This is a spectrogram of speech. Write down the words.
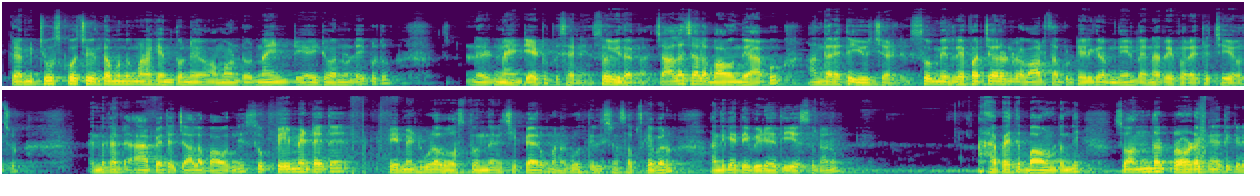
ఇక్కడ మీరు చూసుకోవచ్చు ఇంతకుముందుకు మనకు ఎంత ఉన్నాయో అమౌంట్. నైంటీ ఎయిట్ వన్ ఉండే ఇప్పుడు. డైరెక్ట్ నైంటీ ఎయిట్ రూపీస్ అయినాయి. సో ఈ విధంగా చాలా చాలా బాగుంది యాప్. అందరైతే యూజ్ చేయండి. సో మీరు రెఫర్ చేయాలంటే వాట్సాప్ టెలిగ్రామ్ దేంట్లైనా రెఫర్ అయితే చేయవచ్చు. ఎందుకంటే యాప్ అయితే చాలా బాగుంది. సో పేమెంట్ అయితే పేమెంట్ కూడా వస్తుందని చెప్పారు మనకు తెలిసిన సబ్స్క్రైబరు. అందుకైతే వీడియో అయితే చేస్తున్నాను యాప్ అయితే బాగుంటుంది. సో అందరు ప్రోడక్ట్ని అయితే ఇక్కడ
